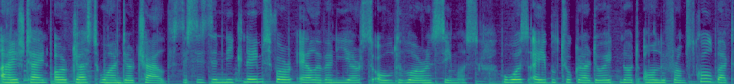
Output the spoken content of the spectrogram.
Einstein or just Wonder Child. This is the nicknames for 11 years old Laurent Simons, who was able to graduate not only from school but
